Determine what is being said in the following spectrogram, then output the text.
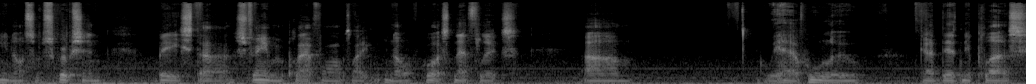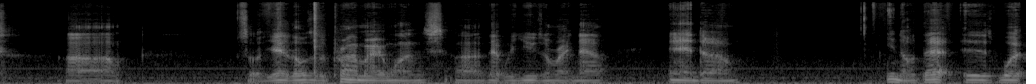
you know, subscription-based uh, streaming platforms, like you know, of course, Netflix. Um, we have Hulu, got Disney Plus. Um, so yeah, those are the primary ones uh, that we're using right now, and um, you know that is what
